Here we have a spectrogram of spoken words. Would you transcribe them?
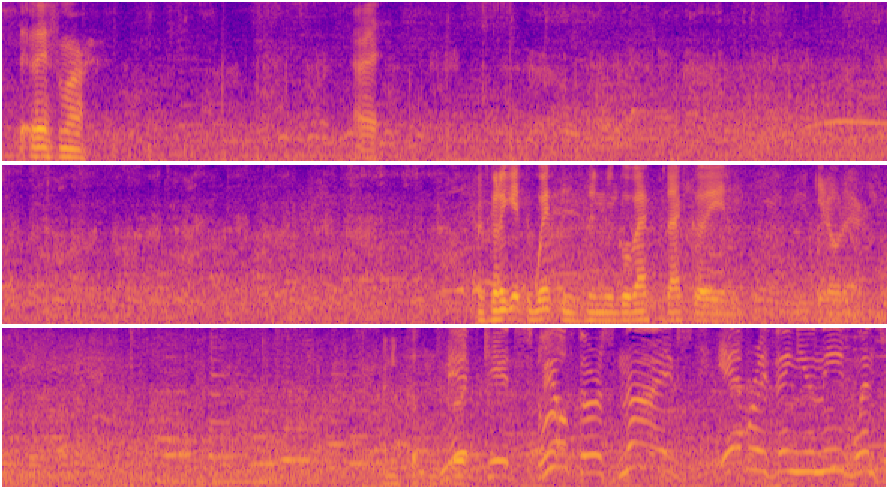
Stay away from her. Alright. I was gonna get the weapons, then we'll go back to that guy and get out of there. I need something good. Medkits, filters, knives, everything you need went...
